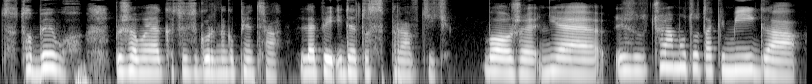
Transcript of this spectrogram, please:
Co to było? Brzmiało jak coś z górnego piętra. Lepiej idę to sprawdzić. Boże, nie. Jezu, czemu to tak miga?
